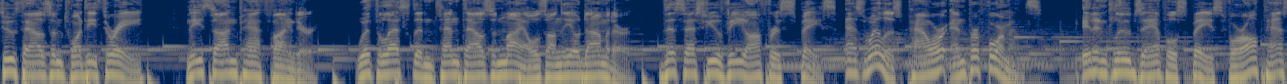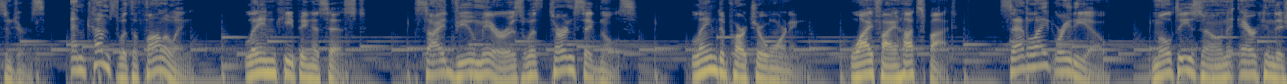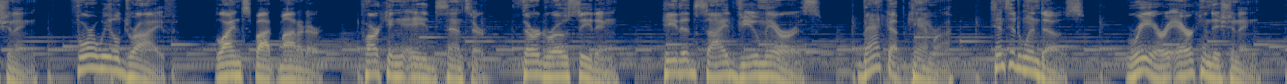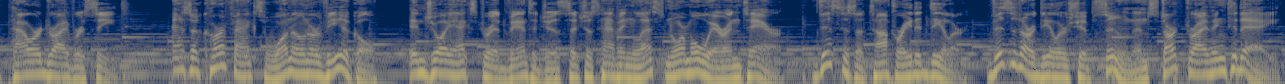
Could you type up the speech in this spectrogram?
2023 Nissan Pathfinder. With less than 10,000 miles on the odometer, this SUV offers space as well as power and performance. It includes ample space for all passengers and comes with the following. Lane keeping assist, side view mirrors with turn signals, lane departure warning, Wi Fi hotspot, satellite radio, multi zone air conditioning, four wheel drive, blind spot monitor, parking aid sensor, third row seating, heated side view mirrors, backup camera, tinted windows, rear air conditioning, power driver seat. As a Carfax one owner vehicle, enjoy extra advantages such as having less normal wear and tear. This is a top rated dealer. Visit our dealership soon and start driving today.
